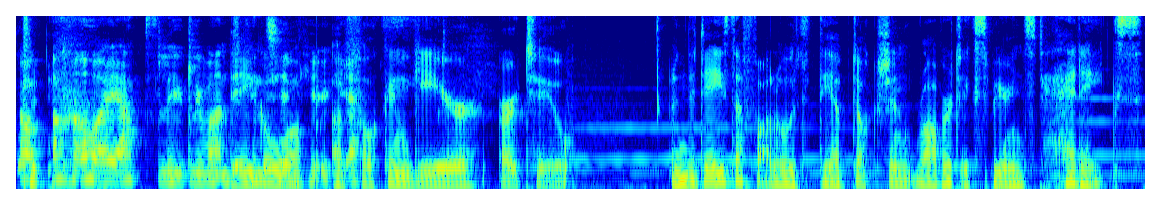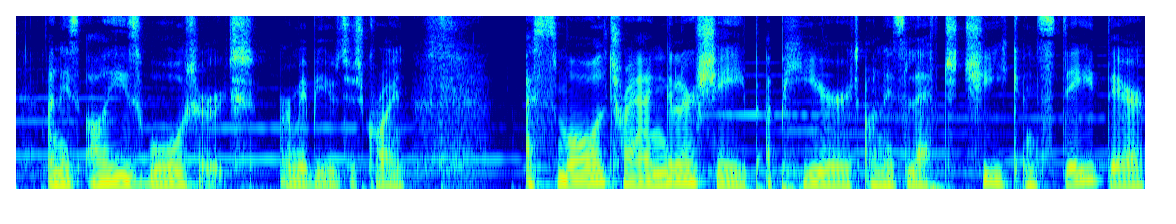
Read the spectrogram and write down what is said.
Oh, oh, I absolutely want they to go continue. up a yes. fucking gear or two. In the days that followed the abduction, Robert experienced headaches and his eyes watered, or maybe he was just crying. A small triangular shape appeared on his left cheek and stayed there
